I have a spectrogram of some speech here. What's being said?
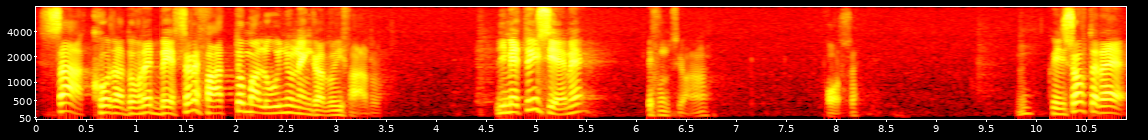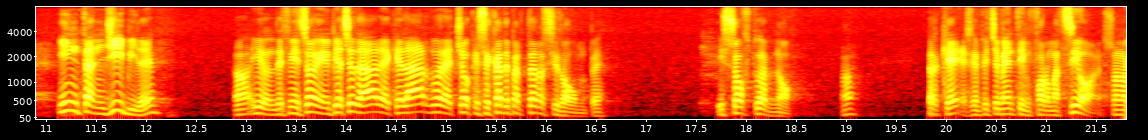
sa cosa dovrebbe essere fatto, ma lui non è in grado di farlo. Li metto insieme e funzionano, forse. Mm? Quindi il software è intangibile, no? io una definizione che mi piace dare è che l'hardware è ciò che se cade per terra si rompe, il software no, no? perché è semplicemente informazione, sono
